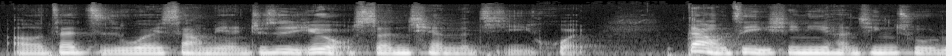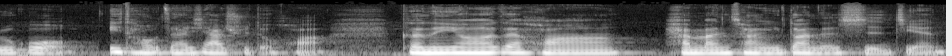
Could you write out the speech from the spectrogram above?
呃在职位上面就是又有升迁的机会，但我自己心里很清楚，如果一头栽下去的话，可能又要再花还蛮长一段的时间，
